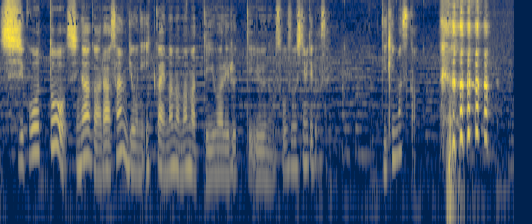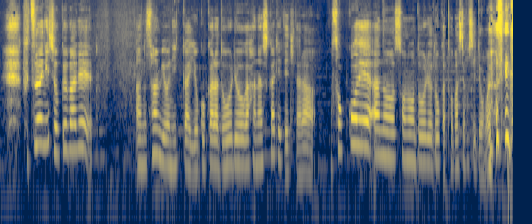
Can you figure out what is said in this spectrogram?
仕事をしながら3秒に1回ママママって言われるっていうのを想像してみてください。できますか？普通に職場であの3秒に1回横から同僚が話しかけてきたら速攻であのその同僚どうか飛ばしてほしいと思いませんか？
